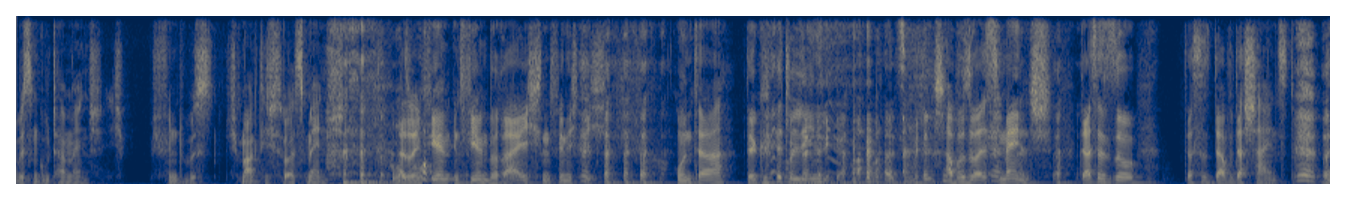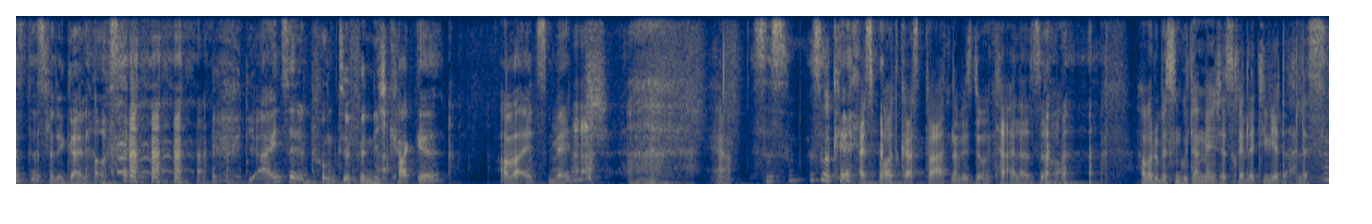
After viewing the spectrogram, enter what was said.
Du bist ein guter Mensch. Ich, ich finde, du bist, ich mag dich so als Mensch. Also in vielen, in vielen Bereichen finde ich dich unter der Gürtellinie. aber als Mensch. Aber so als Mensch. Das ist so, das ist da, da scheinst du. Was ist das für eine geile Aussage? Die einzelnen Punkte finde ich kacke, aber als Mensch Ja. ist es ist okay. Als Podcast-Partner bist du unter aller Sau. Aber du bist ein guter Mensch, das relativiert alles.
